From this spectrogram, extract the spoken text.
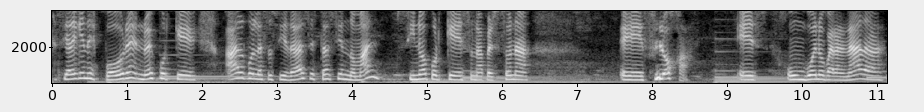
si alguien es pobre, no es porque algo en la sociedad se está haciendo mal, sino porque es una persona eh, floja, es un bueno para nada.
